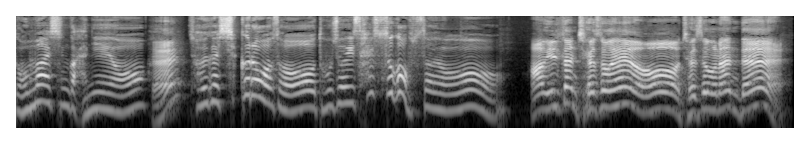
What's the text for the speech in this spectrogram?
너무 하신 거 아니에요? 에? 저희가 시끄러워서 도저히 살 수가 없어요. 아 일단 죄송해요. 죄송은 한데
